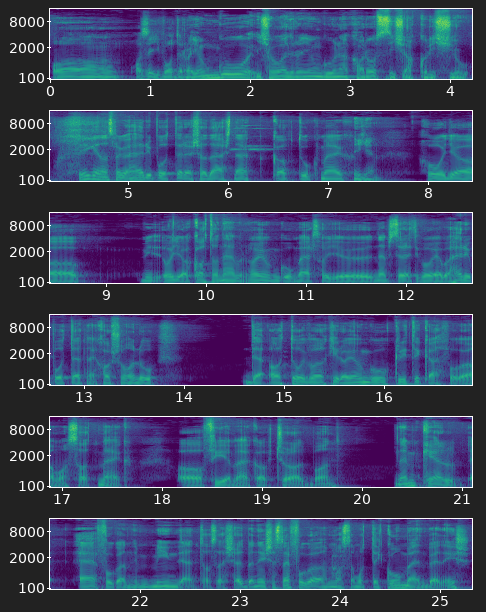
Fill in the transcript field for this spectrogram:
a, az egy vadrajongó, és a vadrajongónak, ha rossz is, akkor is jó. Igen, azt meg a Harry Potteres adásnál kaptuk meg, Igen. hogy a, hogy a kata nem rajongó, mert hogy nem szereti valójában Harry Pottert, meg hasonló, de attól, hogy valaki rajongó, kritikát fogalmazhat meg a filmmel kapcsolatban. Nem kell elfogadni mindent az esetben, és ezt megfogalmaztam ott egy kommentben is,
